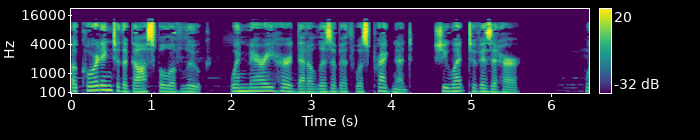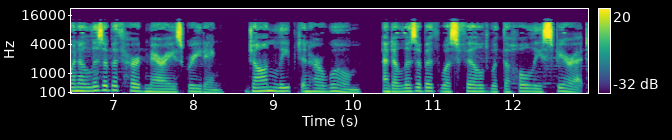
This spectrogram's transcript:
According to the Gospel of Luke, when Mary heard that Elizabeth was pregnant, she went to visit her. When Elizabeth heard Mary's greeting, John leaped in her womb, and Elizabeth was filled with the Holy Spirit,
